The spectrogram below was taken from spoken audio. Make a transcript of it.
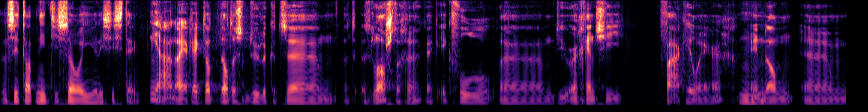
zit dat niet zo in jullie systeem? Ja, nou ja, kijk, dat, dat is natuurlijk het, ehm, het, het lastige. Kijk, ik voel ehm, die urgentie vaak heel erg. Mhm. En dan, ehm,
